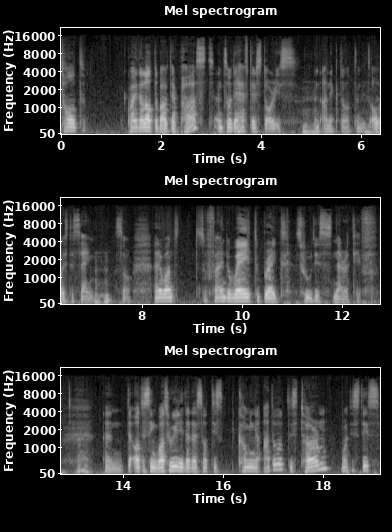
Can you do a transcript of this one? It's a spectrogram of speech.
told quite a lot about their past, and so they have their stories Mhm. and anecdote, and it's Mhm. always the same. Mhm. So I wanted to find a way to break through this narrative. Right. And the other thing was really that I thought this becoming an adult, this term, what is this?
